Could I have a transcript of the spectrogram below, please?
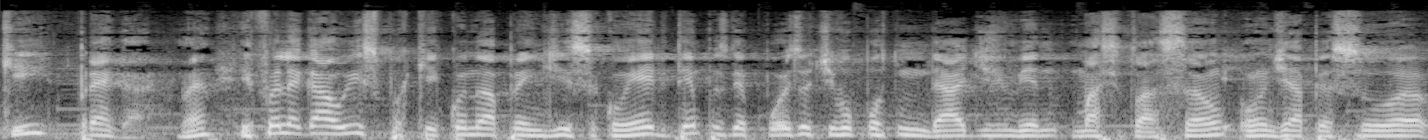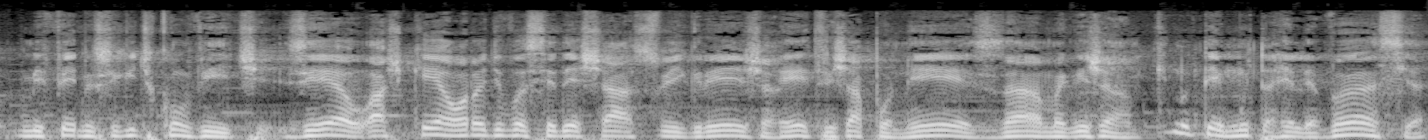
que prega. Né? E foi legal isso porque quando eu aprendi isso com ele, tempos depois eu tive a oportunidade de viver uma situação onde a pessoa me fez o seguinte convite: Zé, acho que é hora de você deixar a sua igreja entre japoneses, ah, uma igreja que não tem muita relevância,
